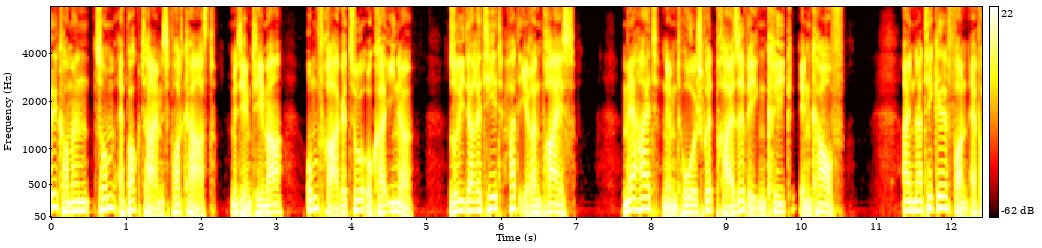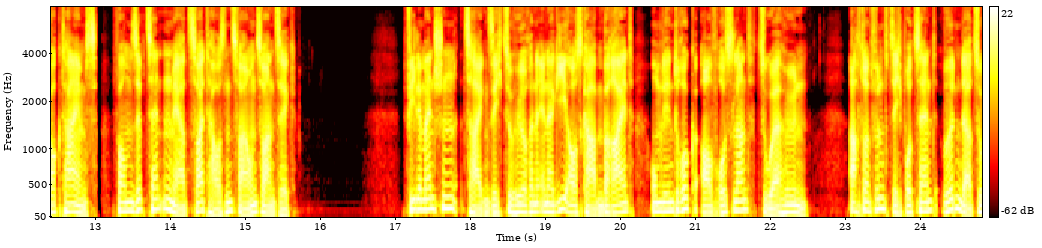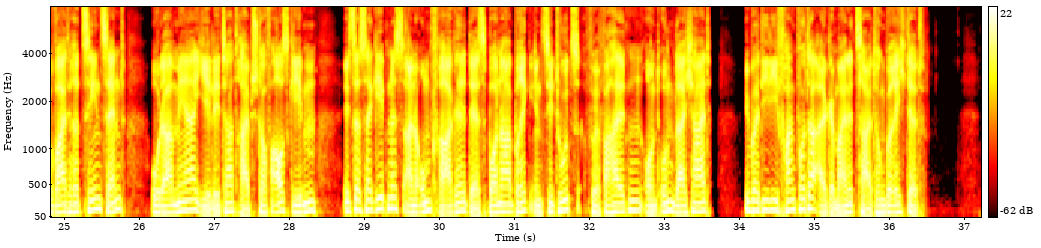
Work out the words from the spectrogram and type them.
Willkommen zum Epoch Times Podcast mit dem Thema Umfrage zur Ukraine. Solidarität hat ihren Preis. Mehrheit nimmt hohe Spritpreise wegen Krieg in Kauf. Ein Artikel von Epoch Times vom 17. März 2022. Viele Menschen zeigen sich zu höheren Energieausgaben bereit, um den Druck auf Russland zu erhöhen. 58 Prozent würden dazu weitere 10 Cent oder mehr je Liter Treibstoff ausgeben, ist das Ergebnis einer Umfrage des Bonner Brick-Instituts für Verhalten und Ungleichheit, über die die Frankfurter Allgemeine Zeitung berichtet.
